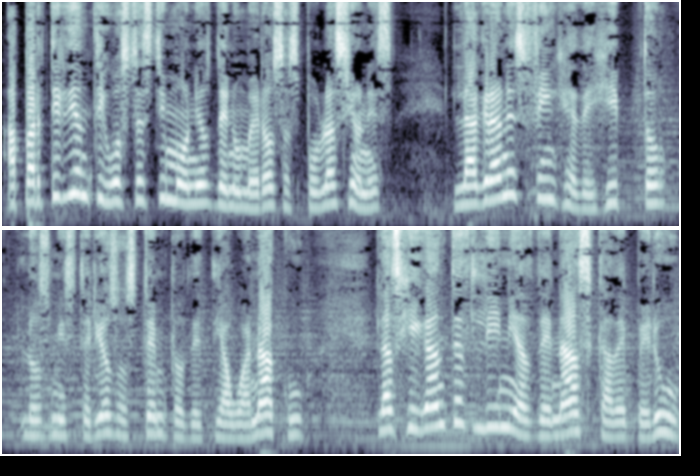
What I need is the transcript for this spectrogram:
A partir de antiguos testimonios de numerosas poblaciones, la gran esfinge de Egipto, los misteriosos templos de Tiahuanacu, las gigantes líneas de Nazca de Perú,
